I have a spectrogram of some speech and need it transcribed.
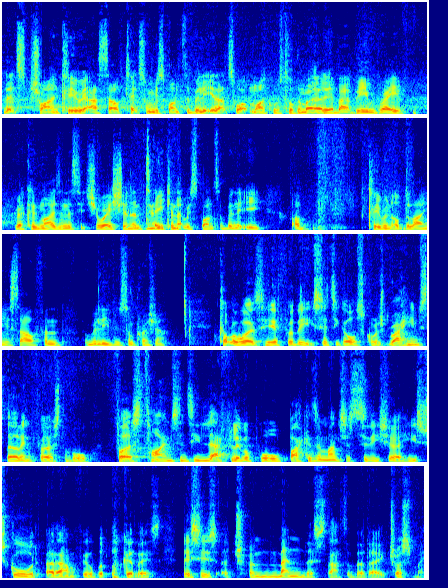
Let's try and clear it ourselves. Take some responsibility. That's what Michael was talking about earlier about being brave, recognising the situation and taking that responsibility of clearing up the line yourself and, relieving some pressure. A couple of words here for the City goal scorers. Raheem Sterling, first of all. First time since he left Liverpool, back as a Manchester City shirt, he's scored at Anfield. But look at this. This is a tremendous stat of the day, trust me.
